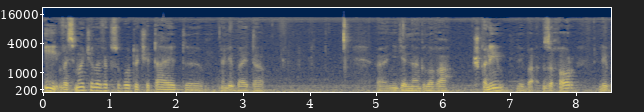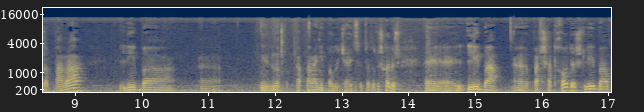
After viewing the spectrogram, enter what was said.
и восьмой человек в субботу читает э, либо это э, недельная глава Шкалим, либо Захор, либо Пара, либо э, ну, пара не получается, это Ходыш, э, э, либо э, Паршат Ходыш, либо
